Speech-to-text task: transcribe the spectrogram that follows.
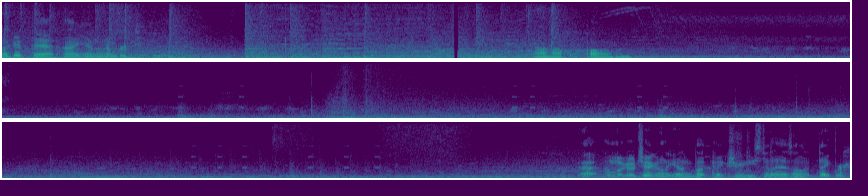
Look at that. I am number two. I'm at the bottom. Check on the young buck, make sure he still has on a diaper.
